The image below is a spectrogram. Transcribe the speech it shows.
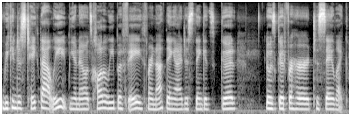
we can just take that leap, you know. It's called a leap of faith for nothing. And I just think it's good it was good for her to say like,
